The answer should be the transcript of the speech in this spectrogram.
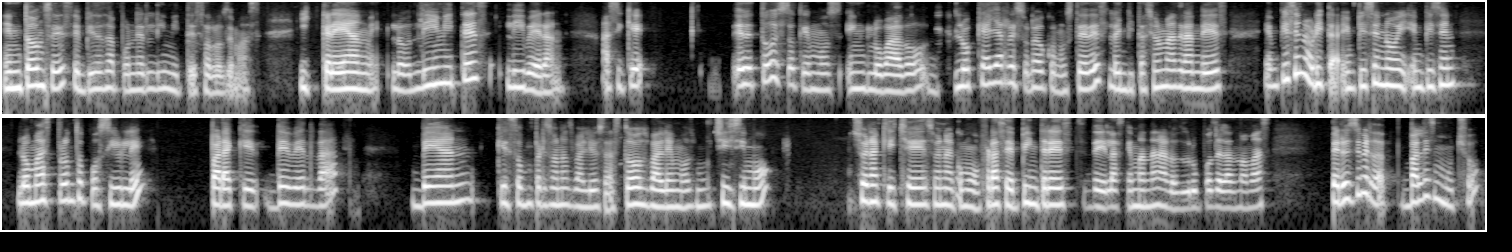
entonces empiezas a poner límites a los demás. Y créanme, los límites liberan. Así que de todo esto que hemos englobado, lo que haya resonado con ustedes, la invitación más grande es, empiecen ahorita, empiecen hoy, empiecen lo más pronto posible para que de verdad vean que son personas valiosas. Todos valemos muchísimo. Suena cliché, suena como frase de Pinterest de las que mandan a los grupos de las mamás, pero es de verdad, vales mucho,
